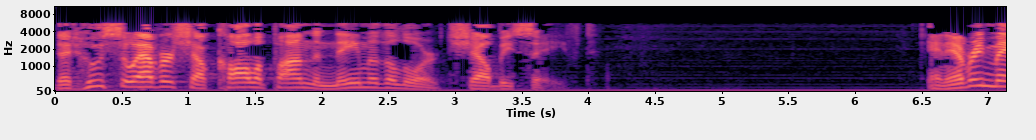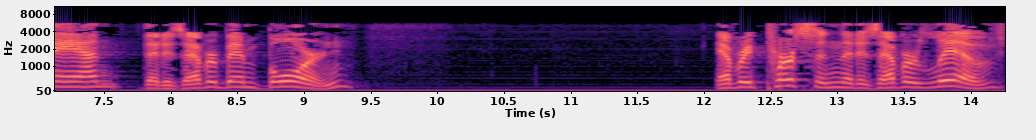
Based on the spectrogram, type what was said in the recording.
That whosoever shall call upon the name of the Lord shall be saved. And every man that has ever been born, every person that has ever lived,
